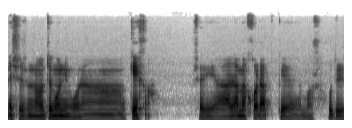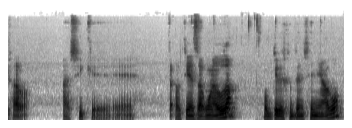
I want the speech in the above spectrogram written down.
eso, no tengo ninguna queja. Sería la mejor app que hemos utilizado. Así que, ¿tienes alguna duda? ¿O quieres que te enseñe algo?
